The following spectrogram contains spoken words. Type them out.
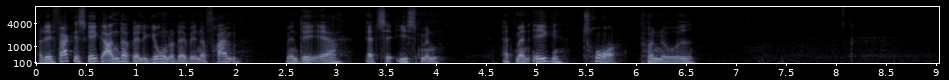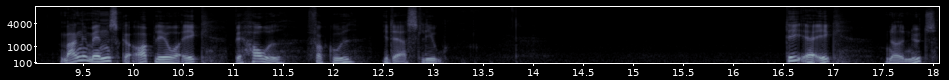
Og det er faktisk ikke andre religioner, der vinder frem, men det er ateismen, at man ikke tror på noget. Mange mennesker oplever ikke behovet for Gud i deres liv. Det er ikke noget nyt.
